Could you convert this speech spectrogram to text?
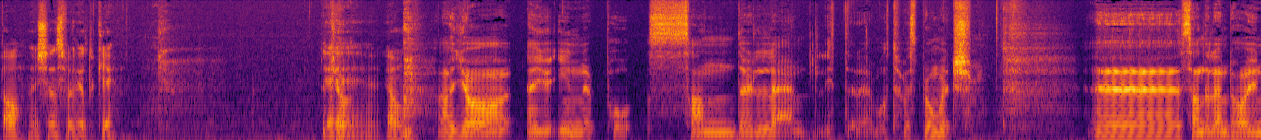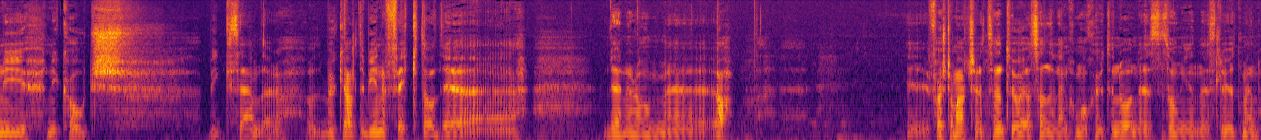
ja, det känns väl helt okej. Okay. Eh, ja, Ja, jag är ju inne på Sunderland lite där mot West Bromwich. Eh, Sunderland har ju ny, ny coach, Big Sam där. Och det brukar alltid bli en effekt av det, det när de, eh, ja, i första matchen. Sen tror jag att Sunderland kommer att skjuta ändå när säsongen är slut. Men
